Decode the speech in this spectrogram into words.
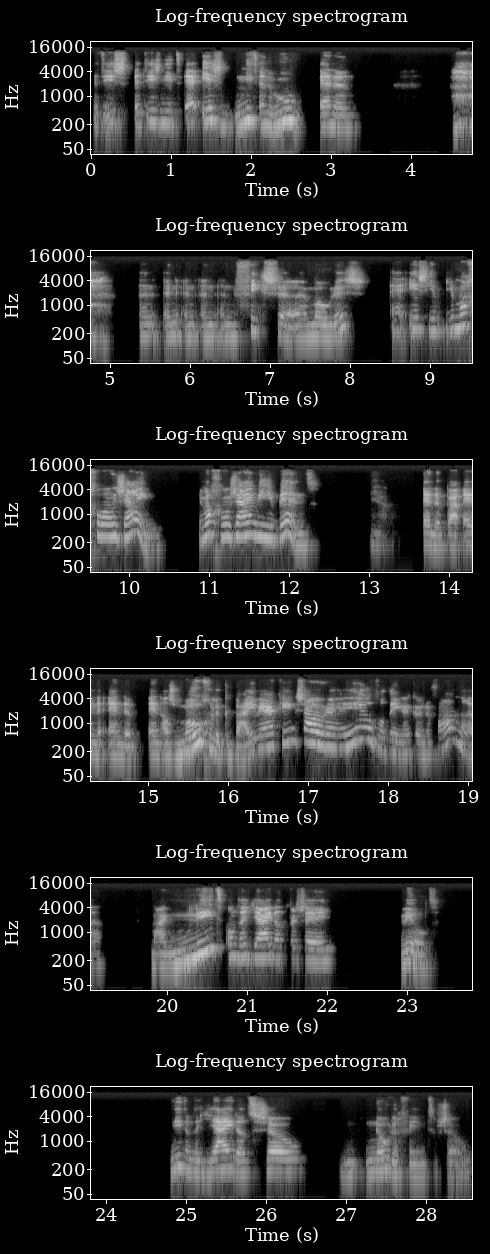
Het is, het is niet, er is niet een hoe en een, ah, een, een, een, een, een fix uh, modus. Er is, je, je mag gewoon zijn. Je mag gewoon zijn wie je bent. Ja. En, de, en, de, en, de, en als mogelijke bijwerking zouden er heel veel dingen kunnen veranderen. Maar niet omdat jij dat per se wilt. Niet omdat jij dat zo nodig vindt of zo.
